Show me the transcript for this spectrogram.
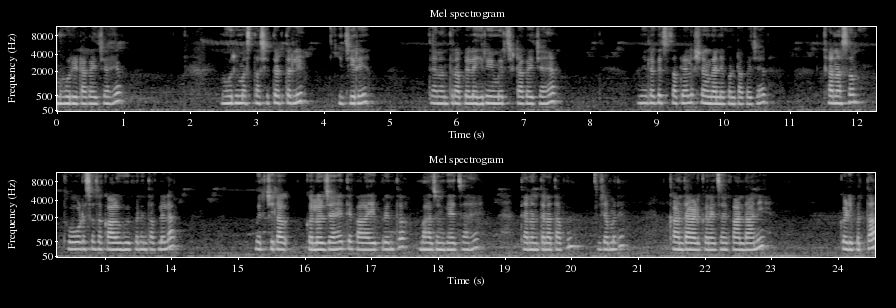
मोहरी टाकायची आहे. मोहरी मस्त अशी तडतडली. की जिरे त्यानंतर आपल्याला हिरवी मिरची टाकायची आहे. आणि लगेचच आपल्याला शेंगदाणे पण टाकायचे आहेत. छान असं थोडंसं असं काळं होईपर्यंत आपल्याला मिरचीला कलर जे आहे ते काळा येईपर्यंत भाजून घ्यायचं आहे. त्यानंतर आता आपण त्याच्यामध्ये कांदा ॲड करायचा आहे कांदा आणि कढीपत्ता.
